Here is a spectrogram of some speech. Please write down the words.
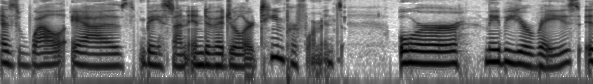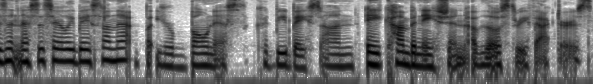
as well as based on individual or team performance. Or Maybe your raise isn't necessarily based on that, but your bonus could be based on a combination of those three factors.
